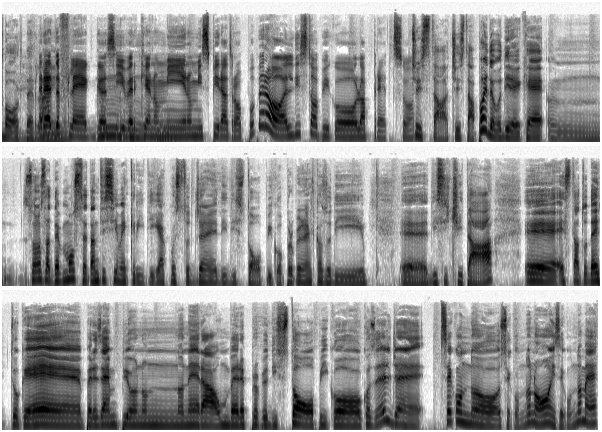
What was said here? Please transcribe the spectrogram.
Borderline. red flag, sì, Mm, perché mm, non, mm. mi, non mi ispira troppo, però il distopico lo apprezzo. Ci sta, ci sta. Poi devo dire che mm, sono state mosse tantissime critiche a questo genere di distopico, proprio nel caso di, eh, di siccità. Eh, è stato detto che, per esempio, non, non era un vero e proprio distopico, cose del genere. Secondo, secondo noi, secondo me,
